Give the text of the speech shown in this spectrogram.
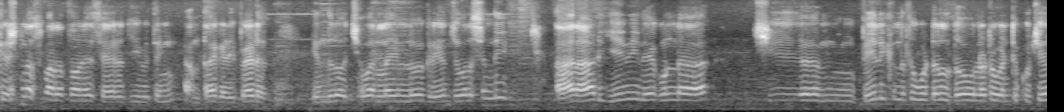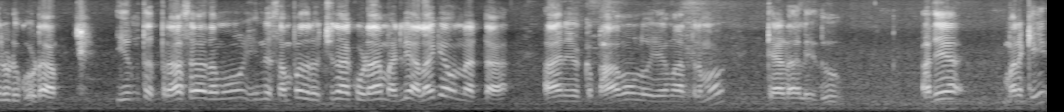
కృష్ణ స్మరతోనే శేష జీవితం అంతా గడిపాడు. ఇందులో చివరి లైన్లో గ్రహించవలసింది ఆనాడు ఏమీ లేకుండా చే- పేలికలతో గుడ్డలతో ఉన్నటువంటి కుచేలుడు కూడా ఇంత ప్రాసాదము ఇన్ని సంపదలు వచ్చినా కూడా మళ్ళీ అలాగే ఉన్నట్ట. ఆయన యొక్క భావంలో ఏమాత్రము తేడా లేదు. అదే మనకి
